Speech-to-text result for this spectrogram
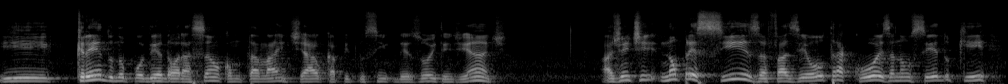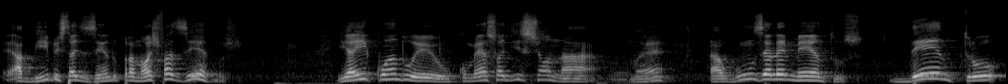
e crendo no poder da oração, como está lá em Tiago capítulo 5, 18 em diante, a gente não precisa fazer outra coisa a não ser do que a Bíblia está dizendo para nós fazermos. E aí, quando eu começo a adicionar é, alguns elementos dentro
